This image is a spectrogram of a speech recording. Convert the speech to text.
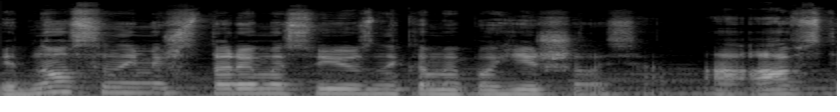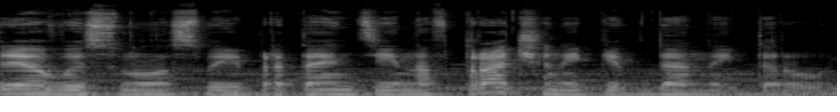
Відносини між старими союзниками погіршилися, а Австрія висунула свої претензії на втрачений південний Тироль.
